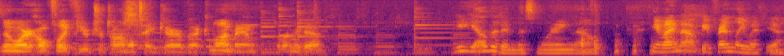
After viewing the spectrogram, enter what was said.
don't worry, hopefully future Tom will take care of that. Come on, man, don't let me down. You yelled at him this morning, though. he might not be friendly with you.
